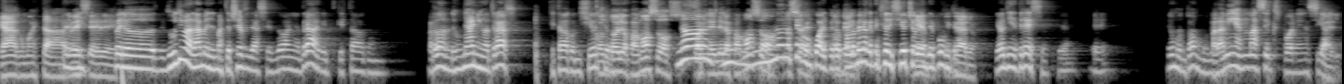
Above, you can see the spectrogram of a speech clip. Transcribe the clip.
haga como esta Pero, veces de. Pero de última dame el Masterchef de hace dos años atrás, que, que estaba con. Perdón, de un año atrás, que estaba con 18. con todos los famosos. no, no, de los famosos. no, no sé con cuál, pero Ok. por lo menos que tenga 18 o Bien, 20 puntos. Claro. Y ahora tiene 13. Eh, es un montón, boludo. Para mí es más exponencial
